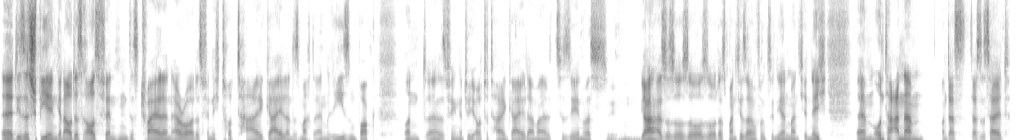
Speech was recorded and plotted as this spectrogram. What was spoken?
äh, dieses Spielen, genau das Rausfinden, das Trial and Error, das finde ich total geil und das macht einen riesen Bock. Und äh, das finde ich natürlich auch total geil, da mal zu sehen, was, ja, also so, so, so, dass manche Sachen funktionieren, manche nicht. Ähm, unter anderem und das, das ist halt,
